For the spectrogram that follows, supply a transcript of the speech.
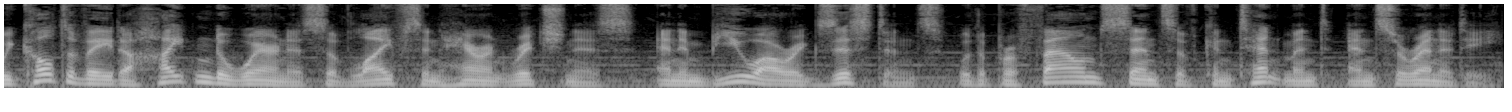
we cultivate a heightened awareness of life's inherent richness and imbue our existence with a profound sense of contentment and serenity.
